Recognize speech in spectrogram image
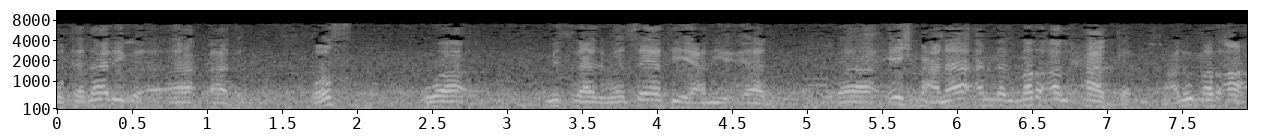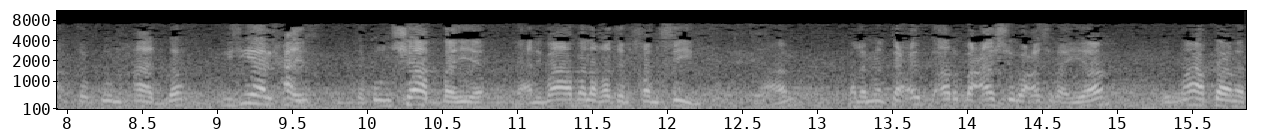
وكذلك آه هذا قسط مثل هذا وسيأتي يعني هذا فإيش معناه؟ أن المرأة الحادة معلوم المراه تكون حادة يجيها الحيض تكون شابة هي يعني ما بلغت الخمسين. نعم. فلما تعد أربع اشهر وعشر أيام ما كانت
